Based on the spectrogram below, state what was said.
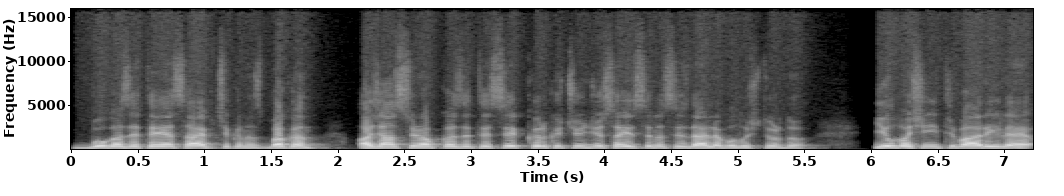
bu gazeteye sahip çıkınız. Bakın Ajans Sinop gazetesi 43. sayısını sizlerle buluşturdu. Yılbaşı itibariyle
